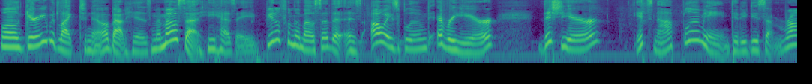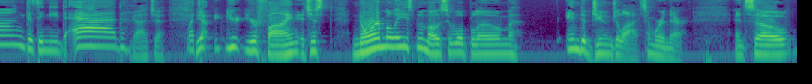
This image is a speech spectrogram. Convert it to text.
Well, Gary would like to know about his mimosa. He has a beautiful mimosa that has always bloomed every year. This year, it's not blooming. Did he do something wrong? Does he need to add? Gotcha. What's yeah? You're you're fine. It's just normally mimosa will bloom end of June, July, somewhere in there, and so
